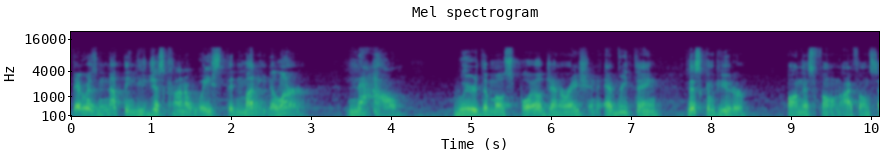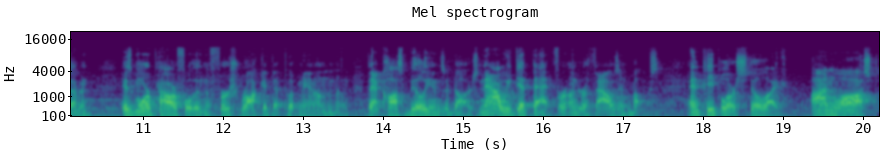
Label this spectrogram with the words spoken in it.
there was nothing. You just kind of wasted money to learn. Now, we're the most spoiled generation. Everything this computer on this phone, iPhone 7, is more powerful than the first rocket that put man on the moon that cost billions of dollars. Now we get that for under a thousand bucks. And people are still like, I'm lost.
